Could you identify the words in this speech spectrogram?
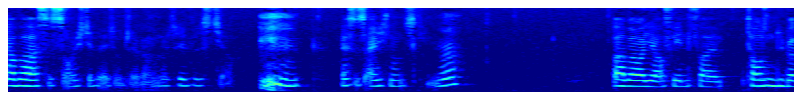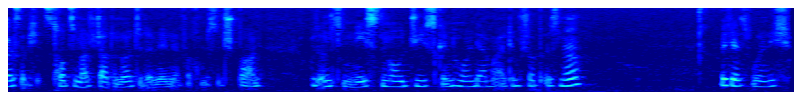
Aber es ist auch nicht der Weltuntergang, Leute, ihr wisst ja. es ist eigentlich nur ein Skin, ne? Aber ja, auf jeden Fall. 1000 V-Bucks habe ich jetzt trotzdem am Start und Leute, dann werden wir einfach ein bisschen sparen und uns den nächsten OG-Skin holen, der im Item Shop ist, ne? Wird jetzt wohl nicht.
